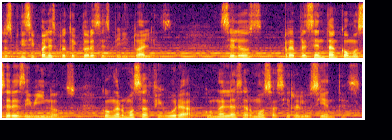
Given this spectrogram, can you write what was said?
los principales protectores espirituales. Se los representan como seres divinos, con hermosa figura, con alas hermosas y relucientes.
